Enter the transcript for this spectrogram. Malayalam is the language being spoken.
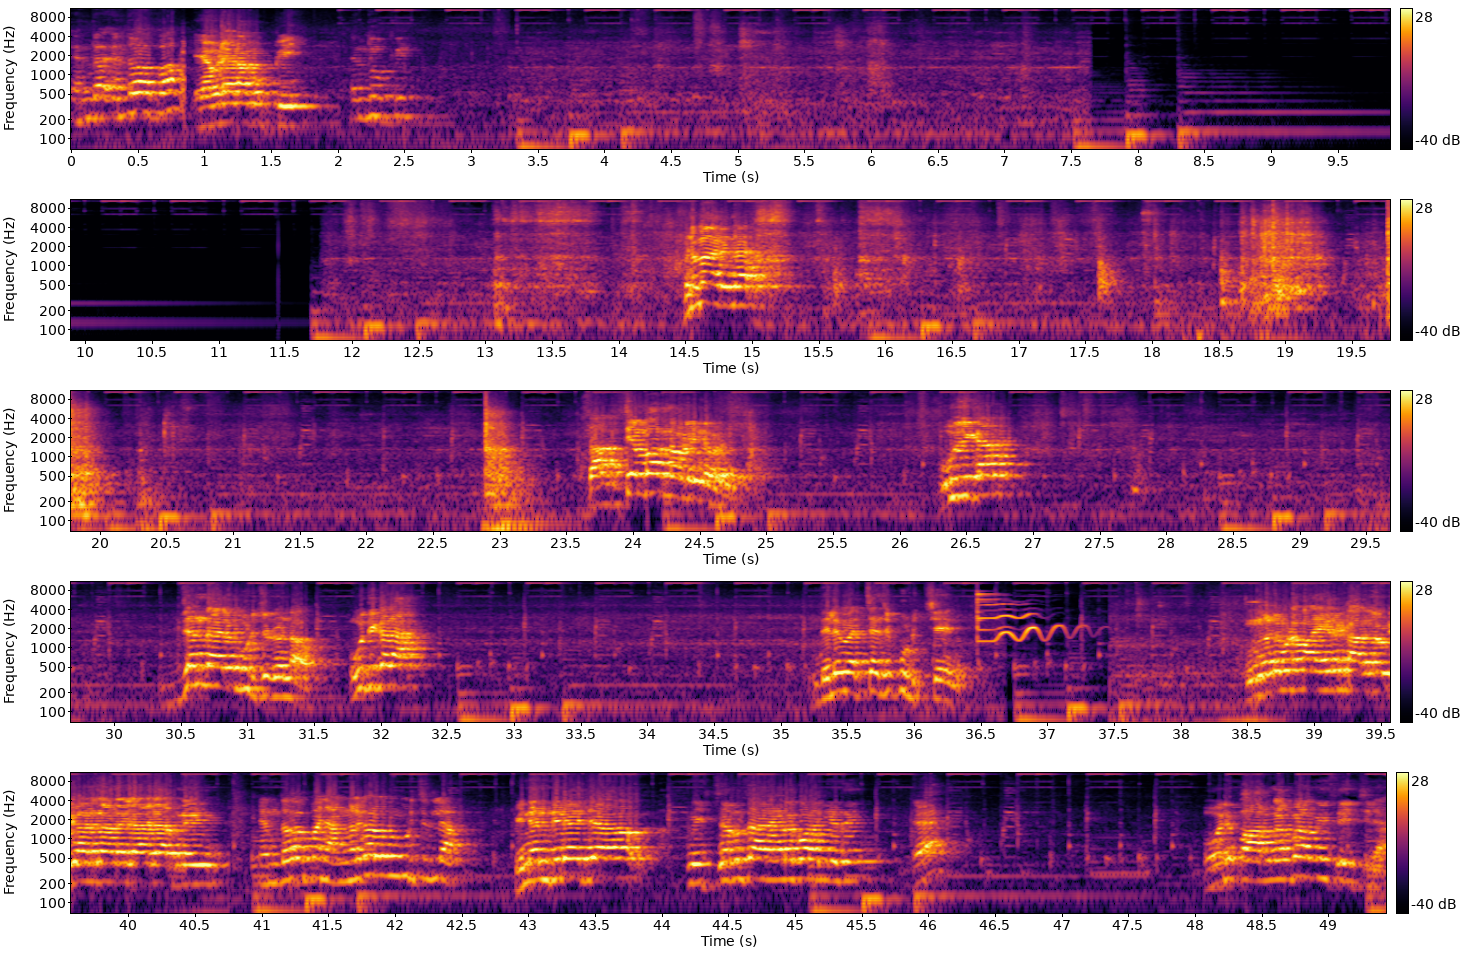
എന്താ എന്താ പാപ്പ എവിടെയാടാ കുപ്പി? എന്ത് കുപ്പി? ഇവിടെ മാറുന്ന സത്യം പറഞ്ഞോളൂ ഇജെന്തായാലും കുടിച്ചിട്ടുണ്ടാവും. ഊതിക്കടാ. ഇതിലും വെച്ചു കുടിച്ചേന്നു നിങ്ങളിവിടെ ഭയങ്കര കള്ളുകൂടിയാണെന്നാണ് എല്ലാവരും അറിഞ്ഞത് എന്താ പാപ്പ ഞങ്ങൾ കള്ളൊന്നും കുടിച്ചിട്ടില്ല. പിന്നെ എന്തിനാ മിക്സറും സാധനങ്ങളൊക്കെ വാങ്ങിയത്? ഏ? ഓര് പറഞ്ഞപ്പോ വിശ്വസിച്ചില്ല.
